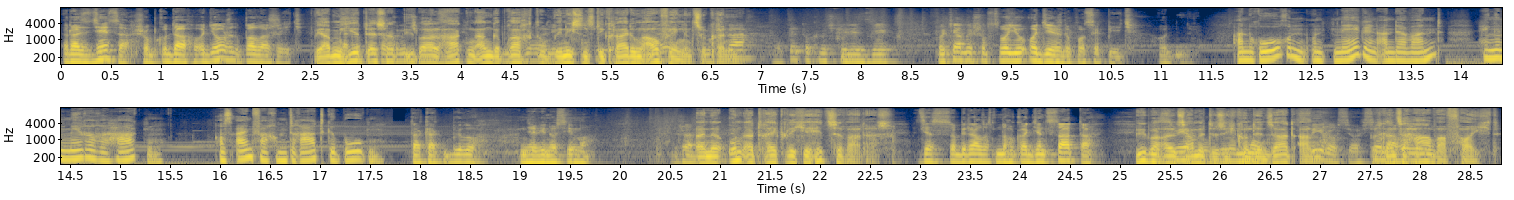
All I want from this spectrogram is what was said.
раздеться, чтобы куда одежду положить. Wir haben hier deshalb überall Haken angebracht, um wenigstens die Kleidung aufhängen zu können. An Rohren und Nägeln an der Wand hängen mehrere Haken, aus einfachem Draht gebogen. Eine unerträgliche Hitze war das. Überall sammelte sich Kondensat an. Das ganze Haar war feucht.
